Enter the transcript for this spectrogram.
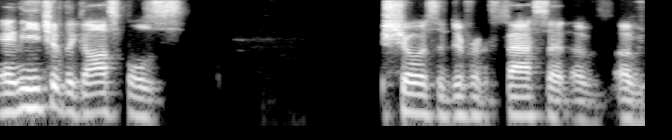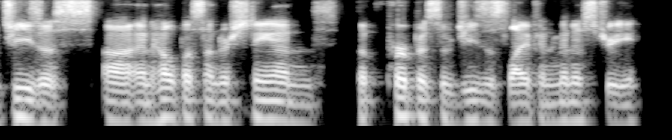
and each of the gospels show us a different facet of of Jesus uh, and help us understand the purpose of Jesus' life and ministry.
